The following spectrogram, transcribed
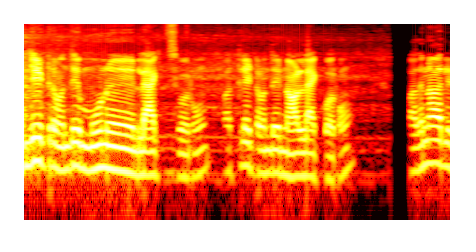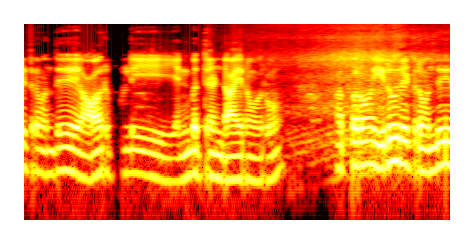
அஞ்சு லிட்டர் வந்து மூணு லேக்ஸ் வரும் பத்து லிட்டர் வந்து நாலு லேக் வரும் பதினாறு லிட்டர் வந்து ஆறு புள்ளி எண்பத்தி ரெண்டாயிரம் வரும் அப்புறம் இருபது லிட்டர் வந்து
